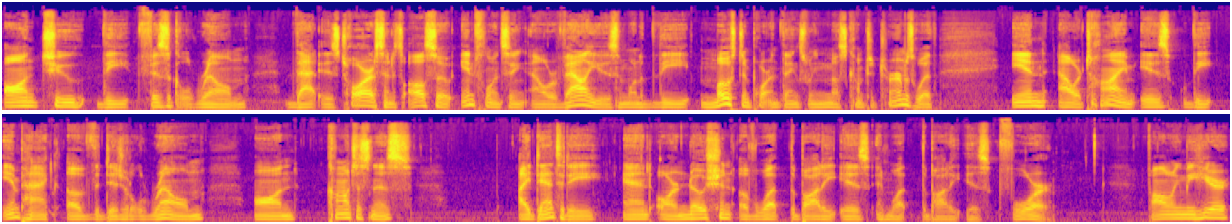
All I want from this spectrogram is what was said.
onto the physical realm that is Taurus, and it's also influencing our values. And one of the most important things we must come to terms with in our time is the impact of the digital realm on consciousness, identity, and our notion of what the body is and what the body is for. Following me here,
